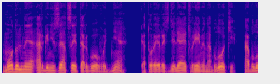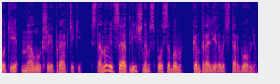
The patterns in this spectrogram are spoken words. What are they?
Модульная организация торгового дня, которая разделяет время на блоки, а блоки на лучшие практики, становится отличным способом контролировать торговлю.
